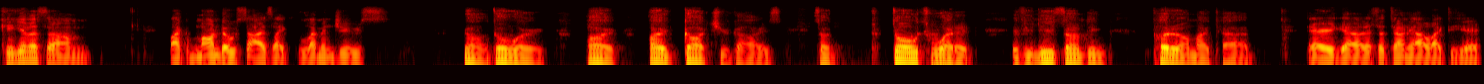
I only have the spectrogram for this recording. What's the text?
Can you give us um like Mondo size like lemon juice? No, don't worry. I I got you guys. So don't sweat it. If you need something, put it on my tab. There you go. That's a Tony I like to hear.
